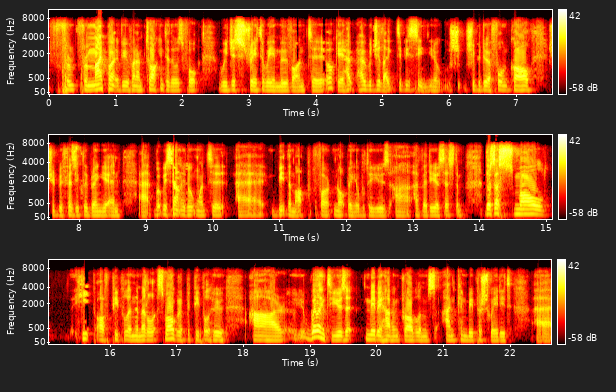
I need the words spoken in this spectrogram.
from, from my point of view, when I'm talking to those folk, we just straight away move on to, okay, how, how would you like to be seen? You know, sh should we do a phone call? Should we physically bring you in? Uh, but we certainly don't want to uh, beat them up for not being able to use a, a video system. There's a small heap of people in the middle, a small group of people who are willing to use it, maybe having problems and can be persuaded. Uh,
